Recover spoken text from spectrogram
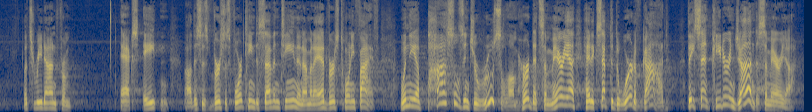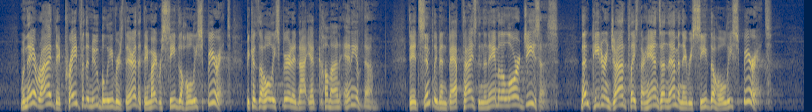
Let's read on from Acts 8, and uh, this is verses 14 to 17, and I'm going to add verse 25. When the apostles in Jerusalem heard that Samaria had accepted the word of God, they sent Peter and John to Samaria. When they arrived, they prayed for the new believers there that they might receive the Holy Spirit, because the Holy Spirit had not yet come on any of them. They had simply been baptized in the name of the Lord Jesus. Then Peter and John placed their hands on them and they received the Holy Spirit.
